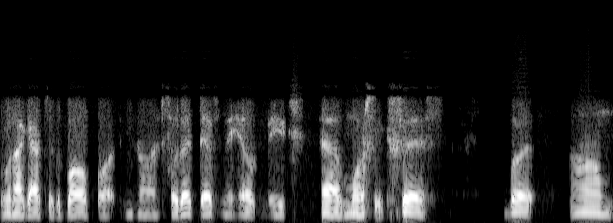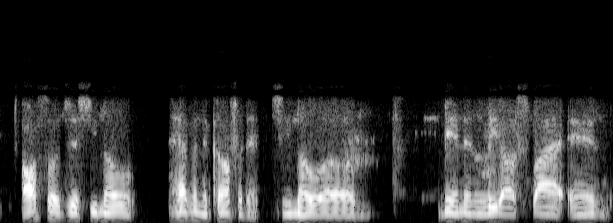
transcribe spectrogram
when I got to the ballpark, you know, and so that definitely helped me have more success but um, also just you know having the confidence, you know, um, being in the leadoff spot and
